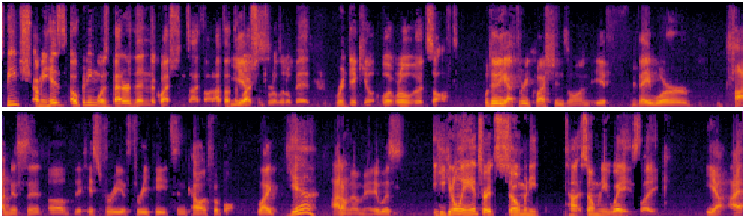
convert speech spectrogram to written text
speech. I mean, his opening was better than the questions. I thought. I thought the Yes. questions were a little bit ridiculous, were a little bit soft. Well, dude, he got three questions on if they were cognizant of the history of three peats in college football. Like, Yeah, I don't know, man. It was he can only answer it so many ti so many ways. Like, Yeah, I,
